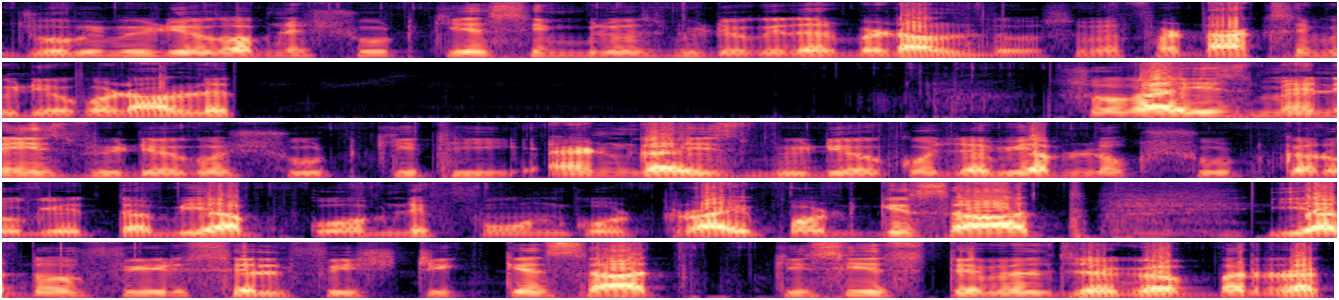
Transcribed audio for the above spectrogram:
जो भी वीडियो को आपने शूट किया सिंपली उस वीडियो के इधर पर डाल दो। सो मैं फटाक से वीडियो को डाल देता सो so गाइज़ मैंने इस वीडियो को शूट की थी। एंड गाइज़ वीडियो को जब भी आप लोग शूट करोगे, तभी आपको अपने फ़ोन को ट्राईपॉड के साथ या तो फिर सेल्फी स्टिक के साथ किसी स्टेबल जगह पर रख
